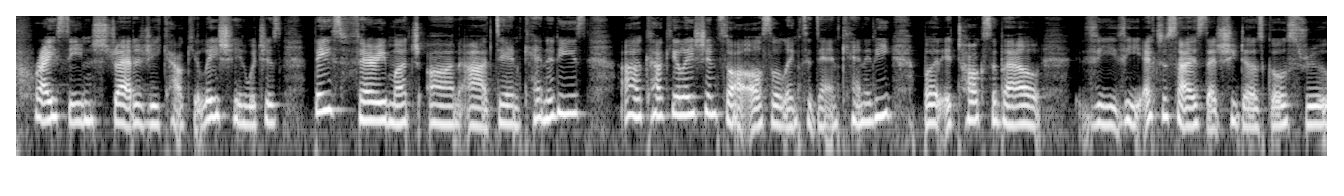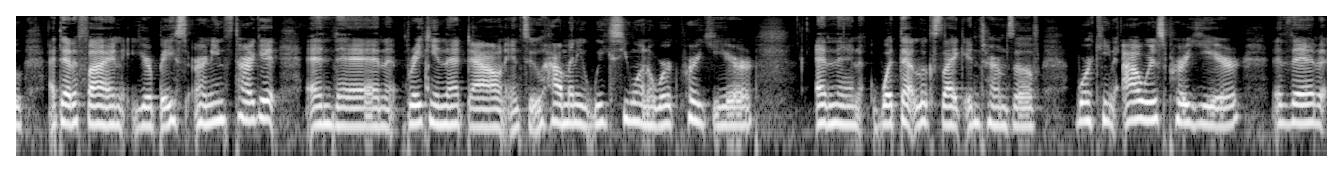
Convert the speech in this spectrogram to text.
pricing strategy calculation, which is based very much on uh, Dan Kennedy's uh, calculation. So I'll also link to Dan Kennedy, but it talks about the the exercise that she does goes through identifying your base earnings target and then breaking that down into how many weeks you want to work per year and then what that looks like in terms of working hours per year then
